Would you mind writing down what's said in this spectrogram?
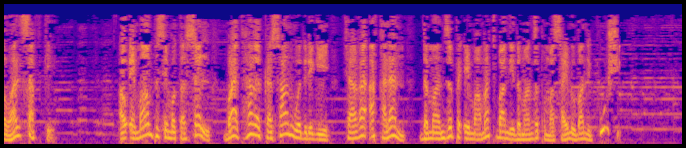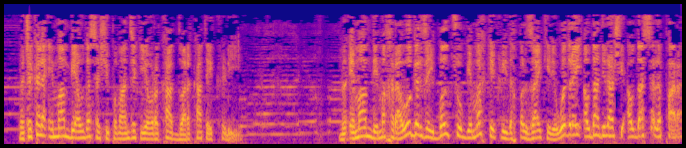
اول صف کې او امام پسې متصل باید هغه کسان ودرېږي چې هغه اقلا د مانځه په امامت باندې د مانځه په مسایلو باندې پوه شي نو چې کله امام بیا اودسه شي په مانځه کې یو رکات دوه رکاته یې کړي نو امام دې مخ راوګرځوي بل څوک دې مخکې کړي د خپل ځای کې دې ودروي او دا دې لاړ شي اوداسه لپاره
